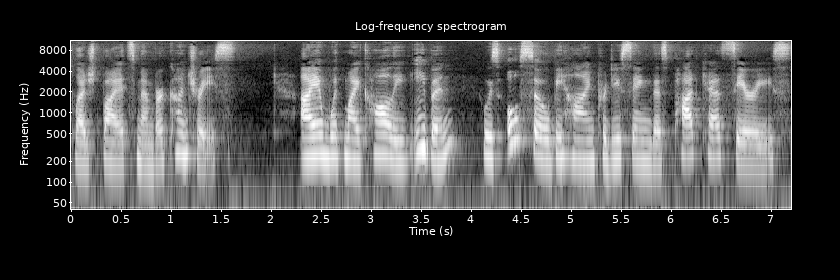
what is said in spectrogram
pledged by its member countries. I am with my colleague Eben, who is also behind producing this podcast series.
